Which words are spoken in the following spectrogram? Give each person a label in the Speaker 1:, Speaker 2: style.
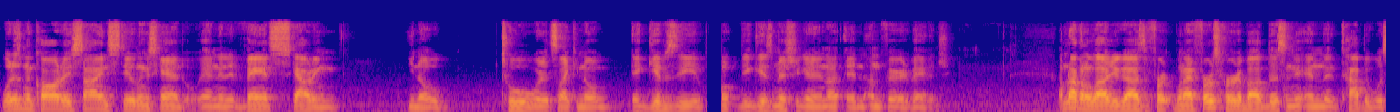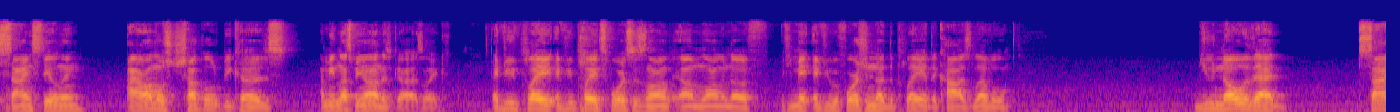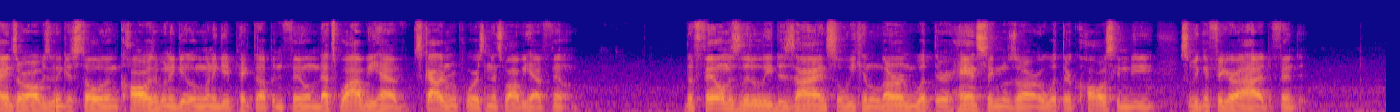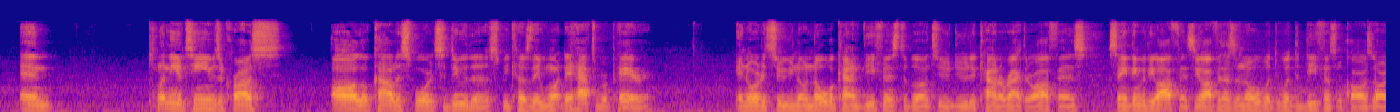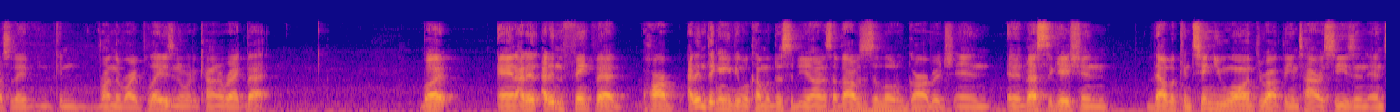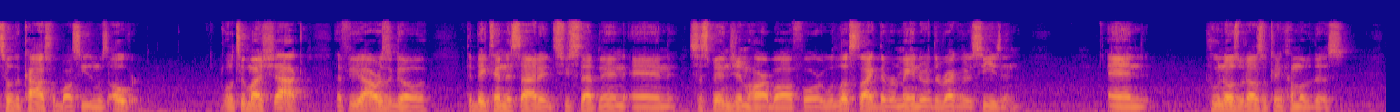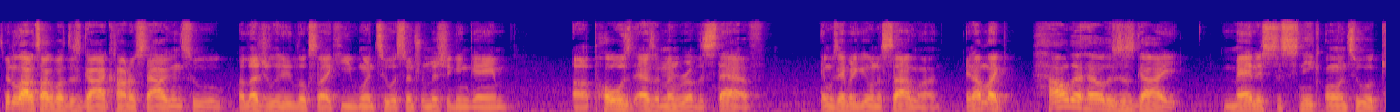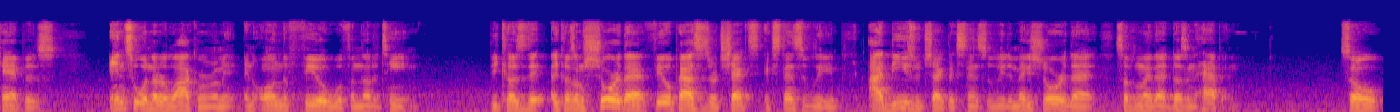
Speaker 1: what has been called a sign stealing scandal and an advanced scouting, you know, tool where it's like you know it gives the it gives Michigan an, an unfair advantage. I'm not gonna lie to you guys. First, when I first heard about this and, and the topic was sign stealing, I almost chuckled because I mean, let's be honest, guys. Like, if you play if you played sports as long um, long enough, if you may, if you were fortunate enough to play at the college level, you know that signs are always going to get stolen. Cars are going to get going to get picked up and filmed. That's why we have scouting reports, and that's why we have film. The film is literally designed so we can learn what their hand signals are or what their calls can be, so we can figure out how to defend it. And plenty of teams across all of college sports do this because they want they have to prepare in order to you know know what kind of defense to to do to counteract their offense. Same thing with the offense. The offense has to know what what the defensive calls are so they can run the right plays in order to counteract that. But and I didn't I didn't think that Harb I didn't think anything would come of this to be honest. I thought it was just a load of garbage and an investigation that would continue on throughout the entire season until the college football season was over. Well, to my shock, a few hours ago, the Big Ten decided to step in and suspend Jim Harbaugh for what looks like the remainder of the regular season. And who knows what else can come of this. There's been a lot of talk about this guy, Connor Stalions, who allegedly looks like he went to a Central Michigan game, uh, posed as a member of the staff, and was able to get on the sideline. And I'm like, how the hell does this guy manage to sneak onto a campus, into another locker room, and on the field with another team? Because they because I'm sure that field passes are checked extensively, IDs are checked extensively to make sure that something like that doesn't happen. So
